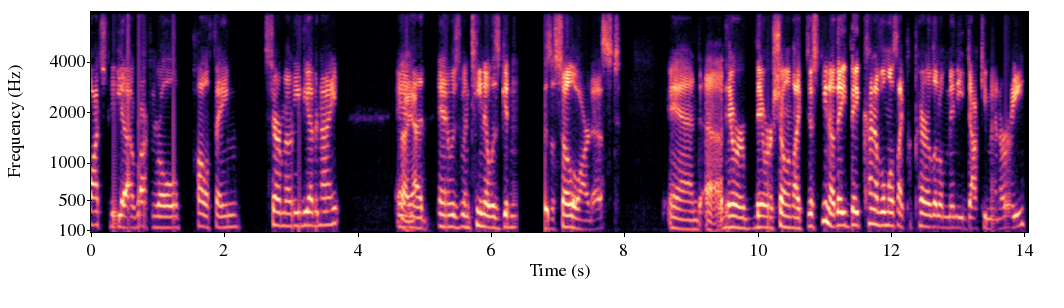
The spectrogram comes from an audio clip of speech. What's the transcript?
watched the uh, Rock and Roll Hall of Fame ceremony the other night, and Oh, yeah? uh, and it was when Tina was getting as a solo artist, and uh, they were they were showing like just you know they they kind of almost like prepare a little mini documentary,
